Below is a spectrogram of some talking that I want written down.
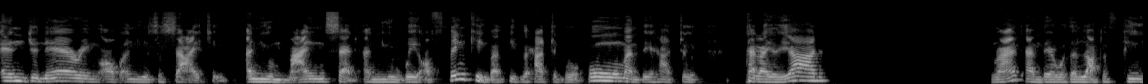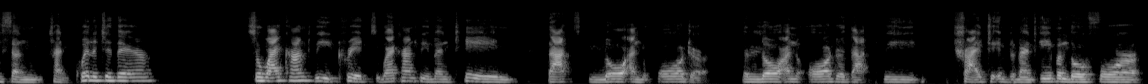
engineering of a new society, a new mindset, a new way of thinking that people had to go home and they had to tell your yard, right? And there was a lot of peace and tranquility there. So why can't we create, why can't we maintain that law and order, the law and order that we try to implement, even though for,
